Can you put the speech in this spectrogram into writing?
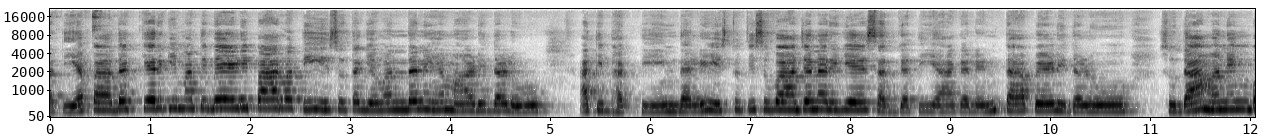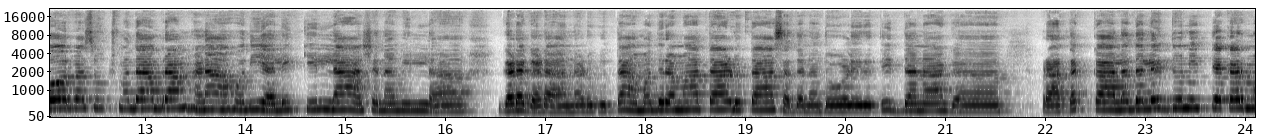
ಪತಿಯ ಪಾದಕ್ಕೆರಗಿ ಮತಿ ಬೇಡಿ ಪಾರ್ವತಿ ಸುತಗೆ ವಂದನೆಯ ಮಾಡಿದಳು. ಅತಿ ಭಕ್ತಿಯಿಂದಲೇ ಸ್ತುತಿಸುವ ಜನರಿಗೆ ಸದ್ಗತಿಯಾಗಲೆಂತ ಪೇಳಿದಳು ಸುಧಾಮನೆಂಬೋರ್ವ ಸೂಕ್ಷ್ಮದ ಬ್ರಾಹ್ಮಣ ಹೊದಿಯಲಿಕ್ಕಿಲ್ಲ, ಆಶನವಿಲ್ಲ. ಗಡಗಡ ನಡುಗುತ್ತಾ ಮಧುರ ಮಾತಾಡುತ್ತಾ ಸದನದೋಳಿರುತ್ತಿದ್ದನಾಗ ಪ್ರಾತಃ ಕಾಲದಲ್ಲೆದ್ದು ನಿತ್ಯ ಕರ್ಮ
